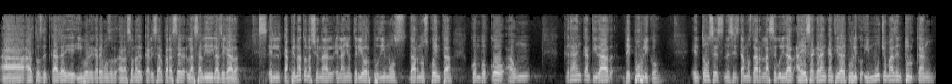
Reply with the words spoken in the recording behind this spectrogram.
a Altos de Calla y, llegaremos a la zona del Carrizal para hacer la salida y la llegada. El campeonato nacional el año anterior pudimos darnos cuenta, convocó a una gran cantidad de público, entonces necesitamos dar la seguridad a esa gran cantidad de público y mucho más en Tulcán,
